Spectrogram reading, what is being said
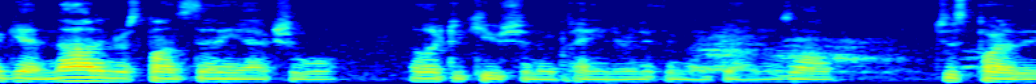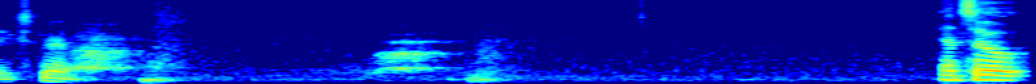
again, not in response to any actual electrocution or pain or anything like that. It was all just part of the experiment. And so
